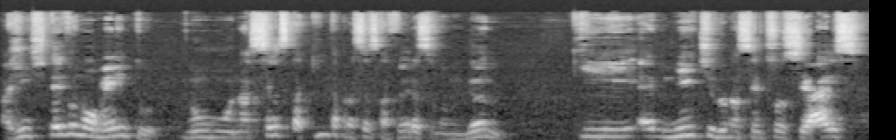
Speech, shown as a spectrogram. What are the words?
A gente teve um momento, no, na sexta, quinta para sexta-feira, se não me engano, que é nítido nas redes sociais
